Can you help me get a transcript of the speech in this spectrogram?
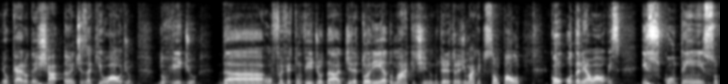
eu quero deixar antes aqui o áudio do vídeo da foi feito um vídeo da diretoria do marketing, da diretoria de marketing de São Paulo com o Daniel Alves. Escutem isso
